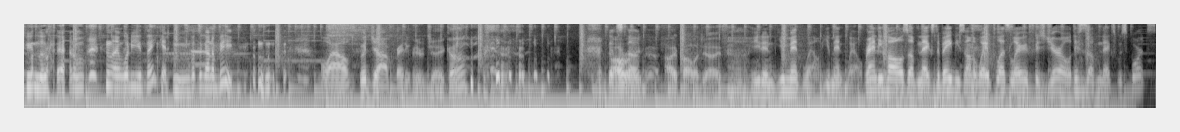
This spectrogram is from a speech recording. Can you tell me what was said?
She looked at him like, "What are you thinking? What's it gonna be?" wow, good job, Freddie. Here, Jacob. Good All stuff. right. I apologize. Oh, you didn't. You meant well. You meant well. Randy Hall's up next. The baby's on the way. Plus, Larry Fitzgerald is up next with sports.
